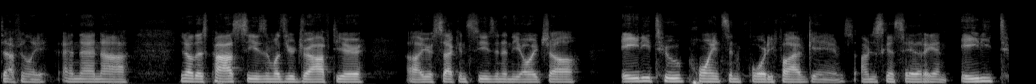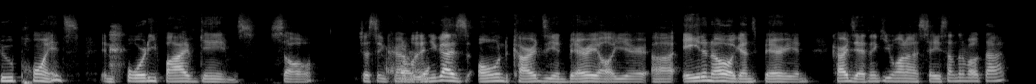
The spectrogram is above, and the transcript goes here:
Definitely. And then uh, you know, this past season was your draft year, uh, your second season in the OHL. 82 points in 45 games. I'm just going to say that again 82 points in 45 games. So just incredible. And you guys owned Cardsy and Barrie all year, uh, eight and zero oh against Barrie. and Cardsy. I think you want to say something about that.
